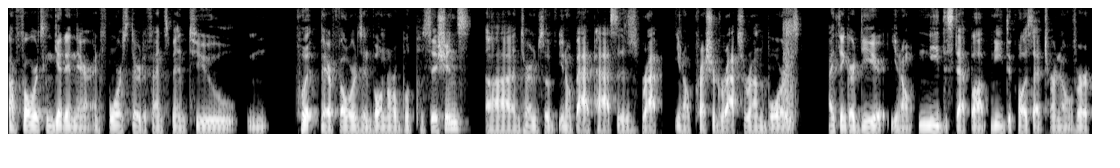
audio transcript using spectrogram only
our forwards can get in there and force their defensemen to put their forwards in vulnerable positions uh, in terms of you know bad passes, wrap you know pressured wraps around the boards. I think our D you know need to step up, need to cause that turnover,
